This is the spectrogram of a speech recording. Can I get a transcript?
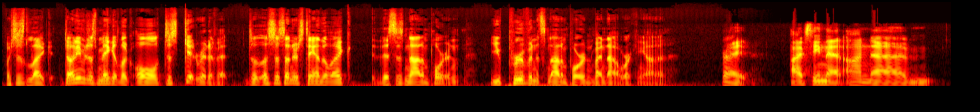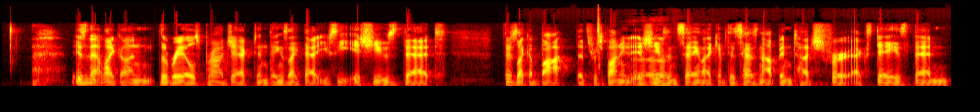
which is like don't even just make it look old, just get rid of it. Let's just understand that like this is not important. You've proven it's not important by not working on it. Right. I've seen that on. Um, isn't that like on the Rails project and things like that? You see issues that there's like a bot that's responding to issues and saying like if this has not been touched for X days, then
